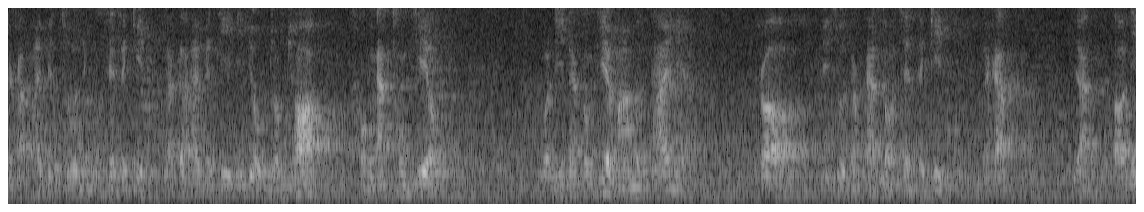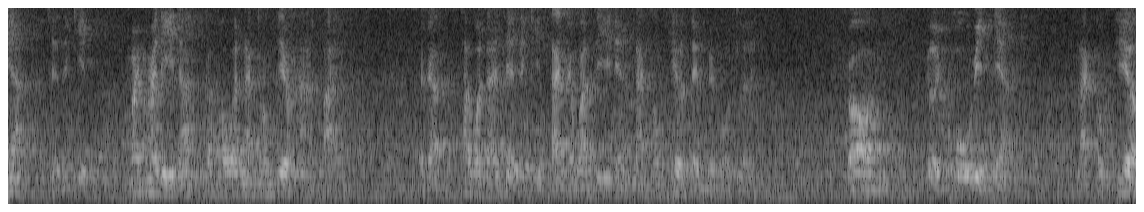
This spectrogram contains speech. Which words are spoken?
นะครับให้เป็นส่วนหนึ่งของเศรษฐกิจ แล้วก็ให้เป็นที่นิยมชมชอบของนักท่องเที่ยว วันนี้นักท่องเที่ยวมาเมืองไทยเนี่ยก็มีส่วนสำคัญต่อเศรษฐกิจนะครับ อย่างตอนนี้เศรษฐกิจไม่ค่อยดีนะก็เพราะว่านักท่องเที่ยวหายไปนะครับถ้าวันไหนเศรษฐกิจต่างจังหวัดดีเนี่ยนักท่องเที่ยวเต็มไปหมดเลย ก่อนเกิดโควิดเนี่ยนักท่องเที่ยว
